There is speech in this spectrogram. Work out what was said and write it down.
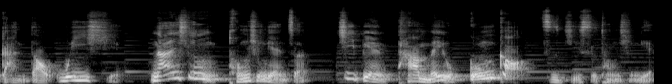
感到威胁。男性同性恋者，即便他没有公告自己是同性恋。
